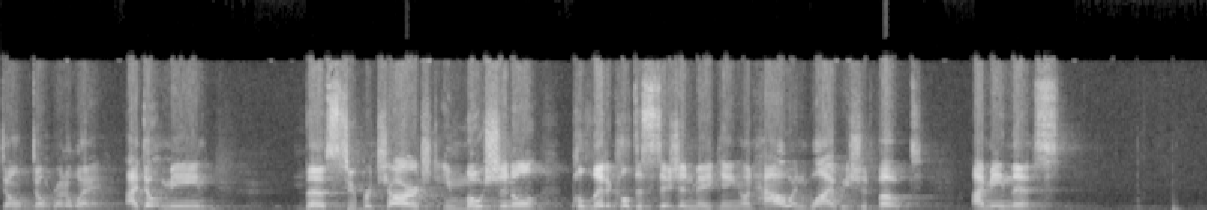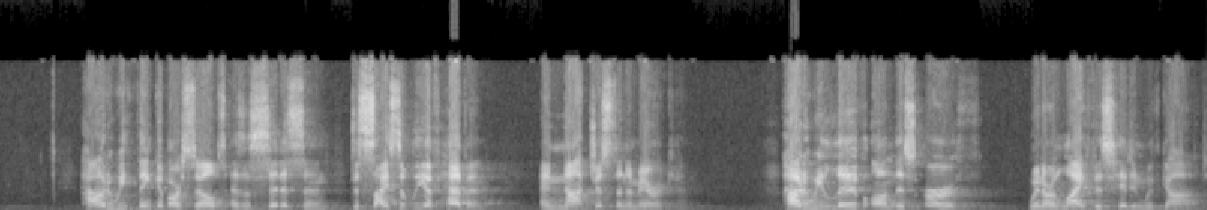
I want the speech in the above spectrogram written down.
don't, don't run away. I don't mean the supercharged, emotional, political decision making on how and why we should vote. I mean this. How do we think of ourselves as a citizen decisively of heaven and not just an American? How do we live on this earth when our life is hidden with God?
